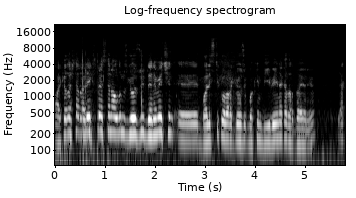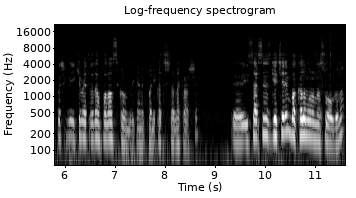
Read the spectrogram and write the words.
Arkadaşlar AliExpress'ten aldığımız gözlüğü deneme için e, balistik olarak gözlük bakayım BB'ye ne kadar dayanıyor. Yaklaşık bir 2 metreden falan sıkalım dedik hani panik atışlarına karşı. E, isterseniz geçelim bakalım onun nasıl olduğunu.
